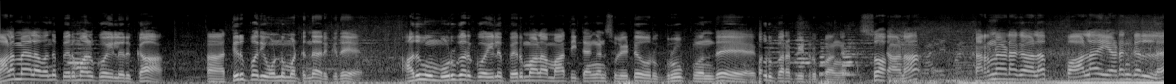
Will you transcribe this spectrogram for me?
மலை மேலே வந்து பெருமாள் கோயில் இருக்கா? திருப்பதி ஒன்று மட்டும்தான் இருக்குது. அதுவும் முருகர் கோயில் பெருமாளாக மாற்றிட்டாங்கன்னு சொல்லிட்டு ஒரு குரூப் வந்து ஊர் பரப்பிட்டு இருப்பாங்க. ஸோ ஆனால் கர்நாடகாவில் பல இடங்களில்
